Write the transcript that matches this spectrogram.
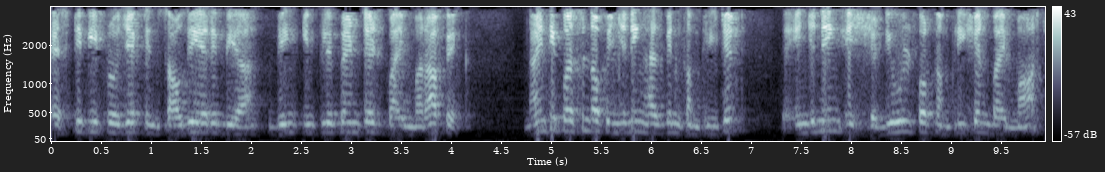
STP project in Saudi Arabia being implemented by Marafiq 90% of engineering has been completed. The engineering is scheduled for completion by March.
